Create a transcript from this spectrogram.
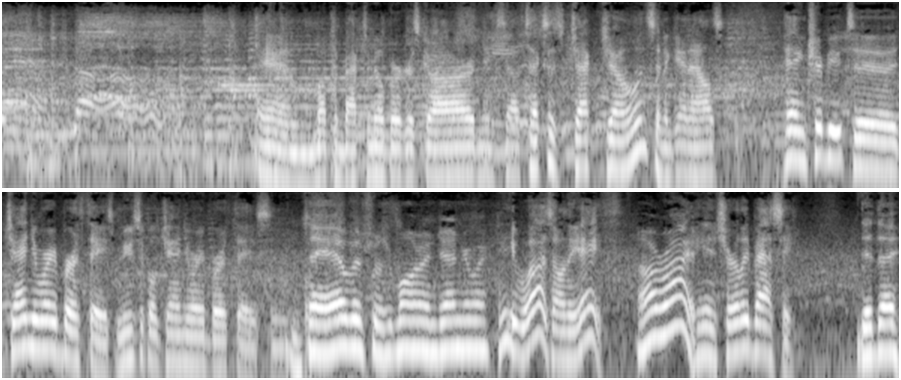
and love. And welcome back to Milberger's Garden in South Texas. Jack Jones, and again, Al's paying tribute to January birthdays, musical January birthdays. And Say Elvis was born in January? he was on the 8th. All right. He and Shirley Bassey. Did they?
